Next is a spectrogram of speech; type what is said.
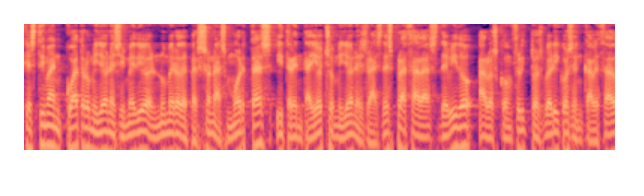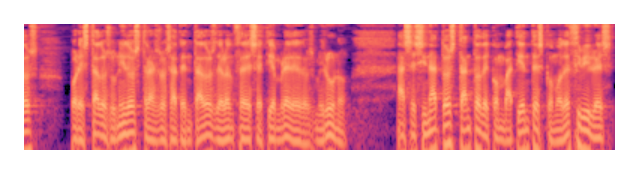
que estima en cuatro millones y medio el número de personas muertas y 38 millones las desplazadas debido a los conflictos bélicos encabezados por Estados Unidos tras los atentados del 11 de septiembre de 2001 asesinatos tanto de combatientes como de civiles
